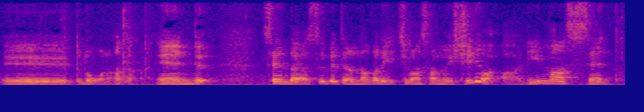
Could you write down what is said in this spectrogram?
えー、っとどこかなあった and 仙台は全ての中で一番寒い市ではありませんと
